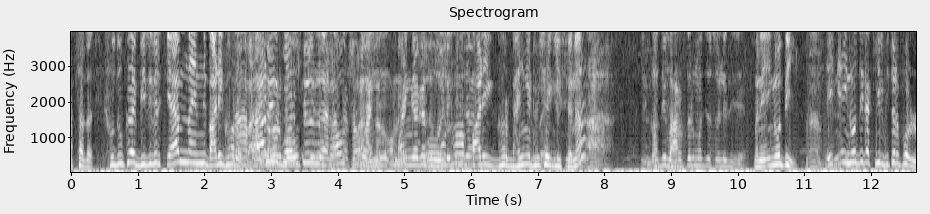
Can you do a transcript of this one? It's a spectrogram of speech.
আচ্ছা আচ্ছা, শুধু কি বিজিবির ক্যাম্প না এমনি বাড়ি ঘর গেছে, গেছে। বাড়ি ঘর ভেঙে ঢুসে গিয়েছে না? নদী আচ্ছা। ভারতের মধ্যে চলে দিছে। মানে এই নদী? এই এই নদীটা কির ভিতরে পড়ল?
